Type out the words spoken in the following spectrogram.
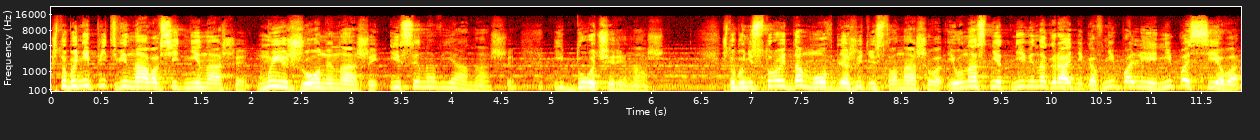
чтобы не пить вина во все дни наши, мы и жены наши, и сыновья наши, и дочери наши чтобы не строить домов для жительства нашего. И у нас нет ни виноградников, ни полей, ни посева.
